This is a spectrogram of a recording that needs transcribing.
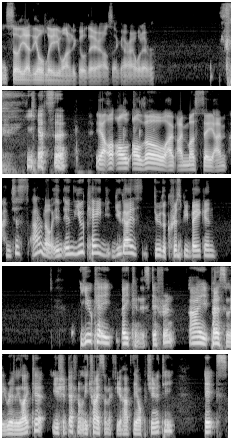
And so, yeah, the old lady wanted to go there, and I was like, all right, whatever. yes, sir. Yeah, al- al- although I, I must say, I'm I'm just, I don't know. In, in the UK, do you guys do the crispy bacon? UK bacon is different. I personally really like it. You should definitely try some if you have the opportunity. It's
